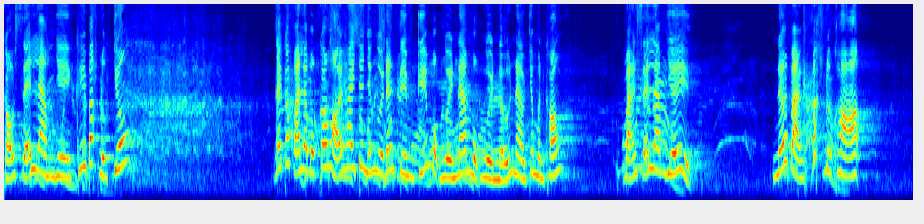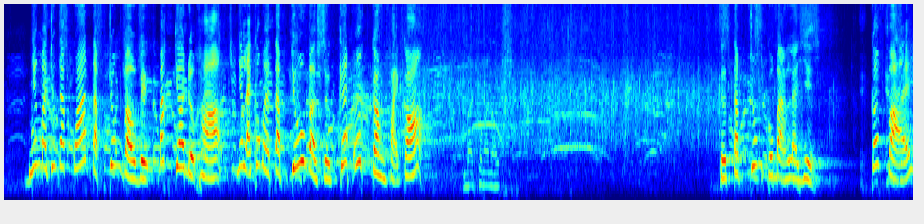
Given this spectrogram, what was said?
Cậu sẽ làm gì khi bắt được chúng? Đây có phải là một câu hỏi hay cho những người đang tìm kiếm một người nam, một người nữ nào cho mình không? Bạn sẽ làm gì? Nếu bạn bắt được họ, nhưng mà chúng ta quá tập trung vào việc bắt cho được họ, nhưng lại không hề tập chú vào sự kết ước cần phải có sự tập trung của bạn là gì? Có phải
